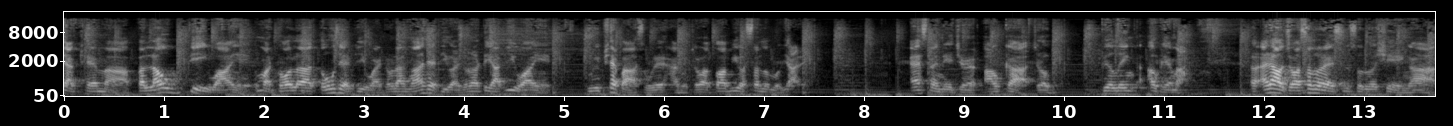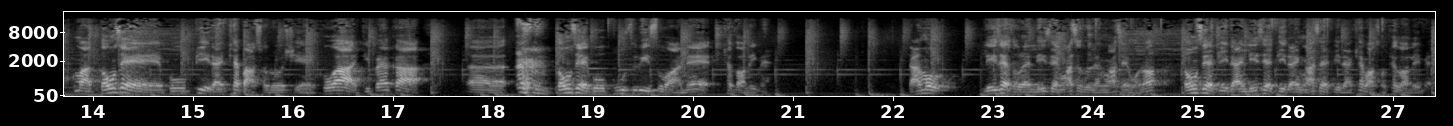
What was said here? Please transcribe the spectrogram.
tab ထဲမှာဘလောက်ပြေသွားရင်ဥပမာဒေါ်လာ30ပြေသွားရင်ဒေါ်လာ50ပြေသွားရင်ဒေါ်လာ100ပြေသွားရင်ငွေဖြတ်ပါဆိုတဲ့ဟာကိုကျွန်တော်သွားပြီးတော့ဆက်လုပ်လို့ရတယ် as manager အောက်ကကျွန်တော် billing အောက်ထဲမှာအဲ့ဒါကိုကျွန်တော်ဆက်လုပ်ရဲဆိုလို့ရှိရင်ကဥပမာ30ဘူးပြည့်တိုင်းဖြတ်ပါဆိုလို့ရှိရင်ကိုကဒီဘက်ကအဲ30ဘူးဘူး3ဆိုတာနဲ့ဖြတ်သွားလိမ့်မယ်ဒါမှမဟုတ် 40ဆိုလဲ40 50ဆိုလဲ50ပေါ့နော်30ပြည့်တိုင်း40ပြည့်တိုင်း50ပြည့်တိုင်းဖြတ်ပါဆိုဖြတ်သွားလိမ့်မယ်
